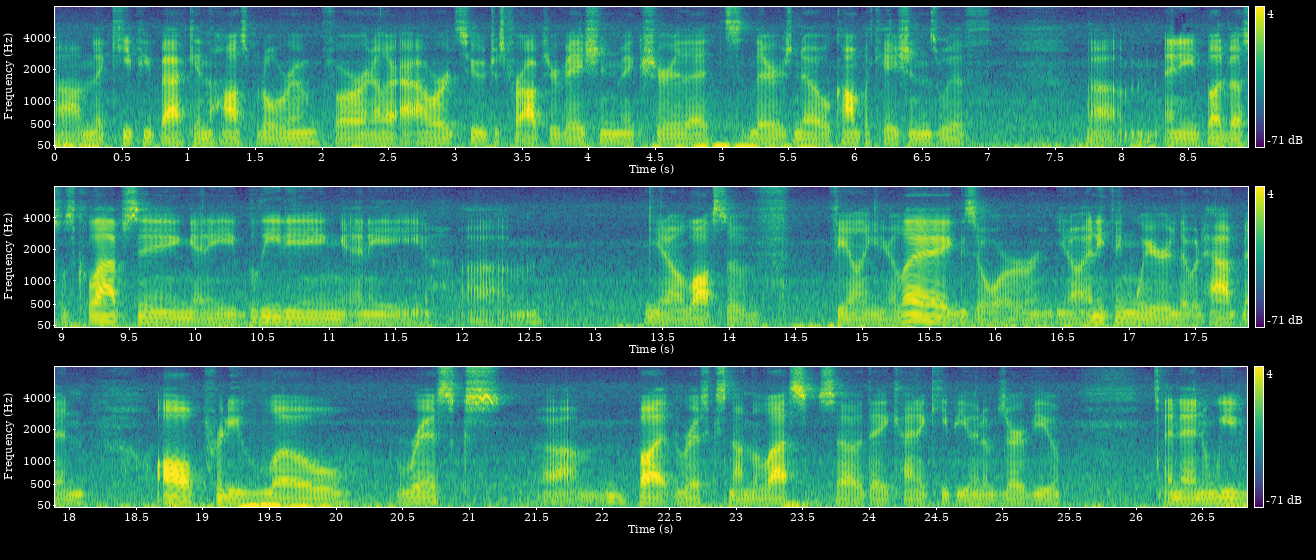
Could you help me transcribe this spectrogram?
um, they keep you back in the hospital room for another hour or two just for observation, make sure that there's no complications with um, any blood vessels collapsing, any bleeding, any um, you know loss of feeling in your legs, or you know anything weird that would happen. All pretty low risks, um, but risks nonetheless. So they kind of keep you and observe you. And then we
